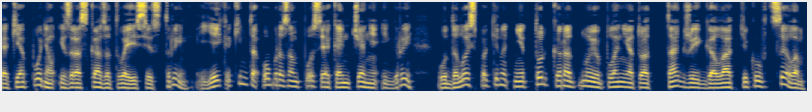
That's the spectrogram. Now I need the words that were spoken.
Как я понял из рассказа твоей сестры, ей каким-то образом после окончания игры удалось покинуть не только родную планету, а также и галактику в целом.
